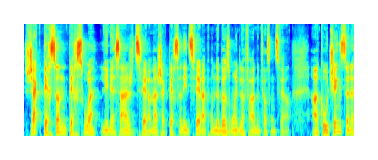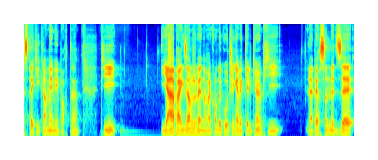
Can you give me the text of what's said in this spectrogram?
chaque personne perçoit les messages différemment, chaque personne est différente, puis on a besoin de le faire d'une façon différente. En coaching, c'est un aspect qui est quand même important. Puis Hier, par exemple, j'avais une rencontre de coaching avec quelqu'un, puis la personne me disait,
